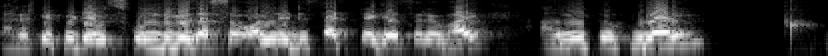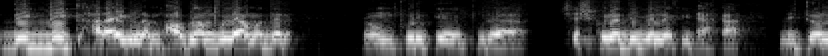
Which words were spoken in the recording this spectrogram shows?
ঢাকা ক্যাপিটালস কোন দিকে যাচ্ছে অলরেডি চারটে গেছে রে ভাই। আমি তো পুরাই দিক দিক হারাই গেলাম। ভাবলাম বলে আমাদের রংপুরকে পুরা শেষ করে দিবে নাকি ঢাকা? লিটন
